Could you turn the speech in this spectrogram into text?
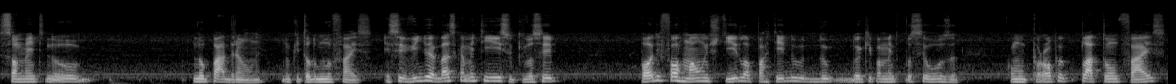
somente no, no padrão, né? no que todo mundo faz. Esse vídeo é basicamente isso, que você pode formar um estilo a partir do, do, do equipamento que você usa, como o próprio Platão faz,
